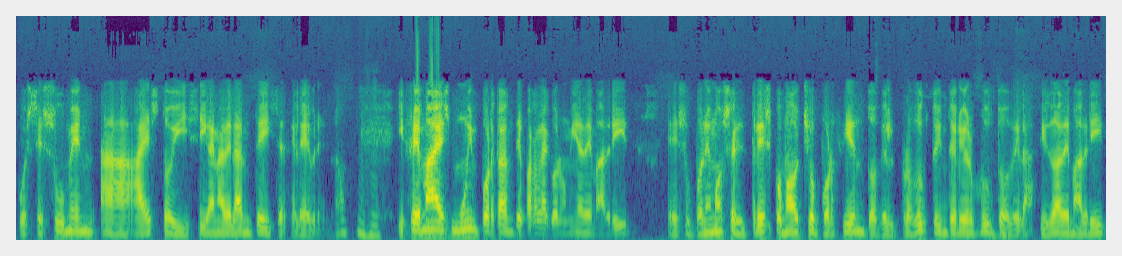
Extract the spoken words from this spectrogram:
pues se sumen a, esto y sigan adelante y se celebren. ¿no? IFEMA es muy importante para la economía de Madrid, eh, suponemos el 3,8% del Producto Interior Bruto de la ciudad de Madrid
